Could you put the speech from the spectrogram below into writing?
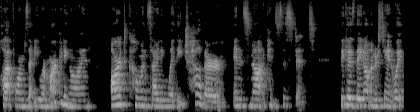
platforms that you are marketing on aren't coinciding with each other and it's not consistent because they don't understand wait,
